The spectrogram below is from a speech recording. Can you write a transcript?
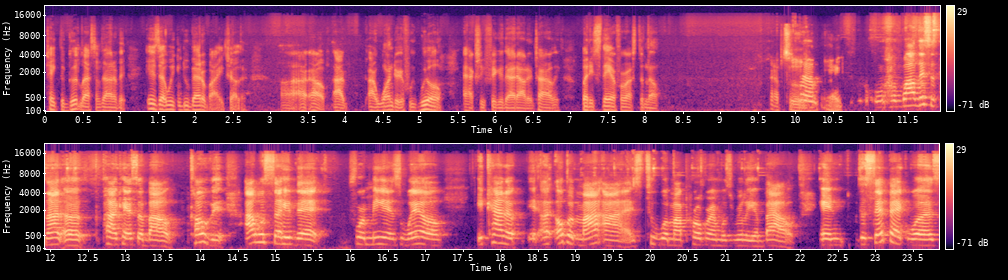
take the good lessons out of it, is that we can do better by each other. Uh, I, I I wonder if we will actually figure that out entirely, but it's there for us to know. Absolutely. Um, while this is not a podcast about COVID, I will say that for me as well, it kind of it uh, opened my eyes to what my program was really about. And the setback was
